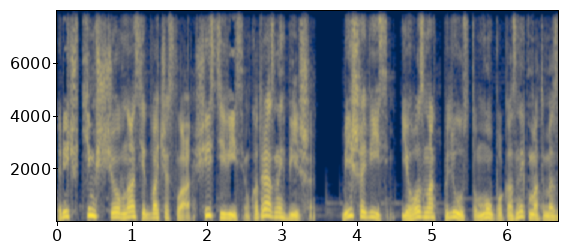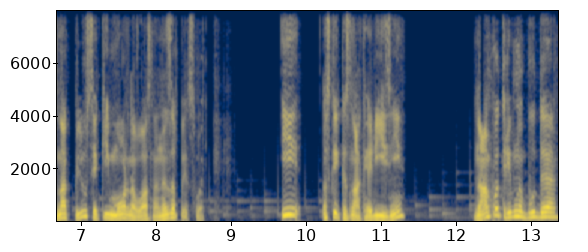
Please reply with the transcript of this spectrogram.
Річ в тім, що в нас є два числа 6 і 8, котре з них більше. Більше 8, його знак плюс, тому показник матиме знак плюс, який можна, власне, не записувати. І оскільки знаки різні, нам потрібно буде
